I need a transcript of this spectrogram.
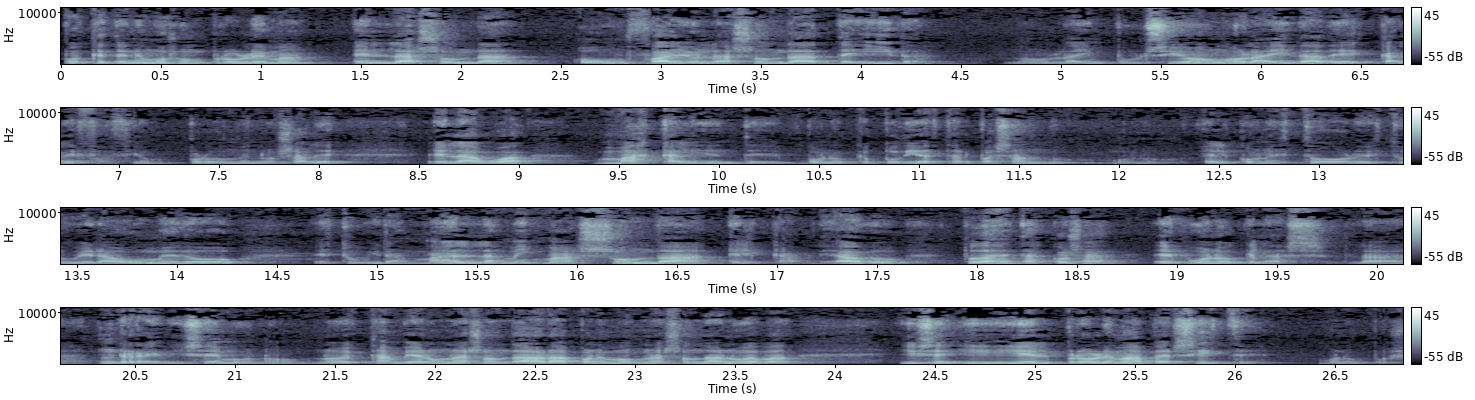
Pues que tenemos un problema en la sonda o un fallo en la sonda de ida, la impulsión o la ida de calefacción, por donde nos sale el agua más caliente. Bueno, ¿qué podía estar pasando? Bueno, el conector estuviera húmedo, estuviera mal la misma sonda, el cableado, todas estas cosas es bueno que las, las revisemos, ¿no? No es cambiar una sonda, ahora ponemos una sonda nueva y, el problema persiste. Bueno, pues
